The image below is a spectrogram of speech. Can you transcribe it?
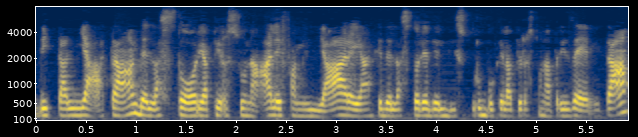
dettagliata della storia personale, familiare e anche della storia del disturbo che la persona presenta,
